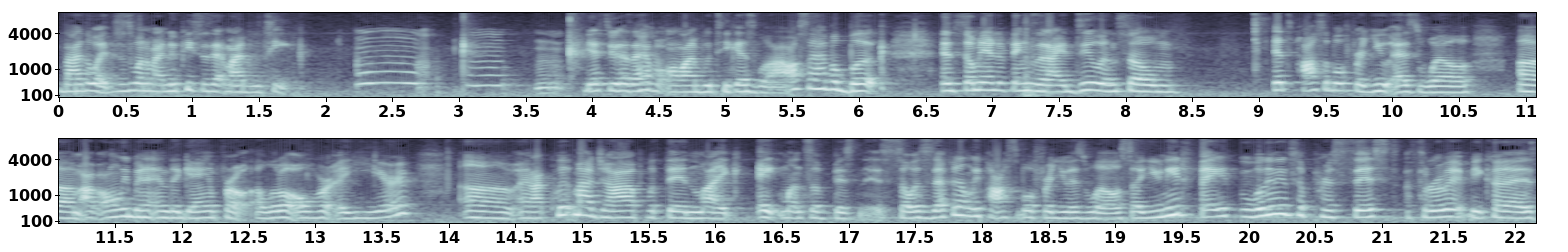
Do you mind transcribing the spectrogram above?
by the way, this is one of my new pieces at my boutique. Yes, you guys, I have an online boutique as well. I also have a book and so many other things that I do. And so it's possible for you as well um, i've only been in the game for a little over a year um, and i quit my job within like eight months of business so it's definitely possible for you as well so you need faith you really need to persist through it because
